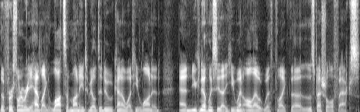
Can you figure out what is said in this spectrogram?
the first one where he had like lots of money to be able to do kind of what he wanted, and you can definitely see that he went all out with like the the special effects.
